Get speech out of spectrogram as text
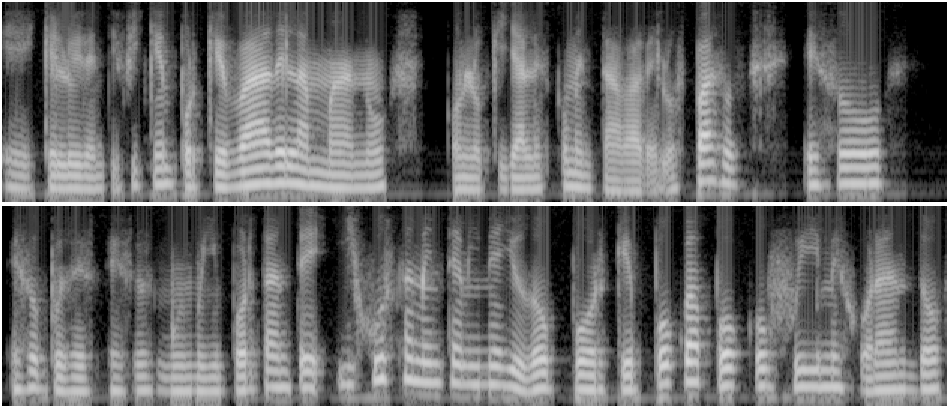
eh, que lo identifiquen porque va de la mano con lo que ya les comentaba de los pasos. Eso, eso pues es, eso es muy muy importante y justamente a mí me ayudó porque poco a poco fui mejorando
